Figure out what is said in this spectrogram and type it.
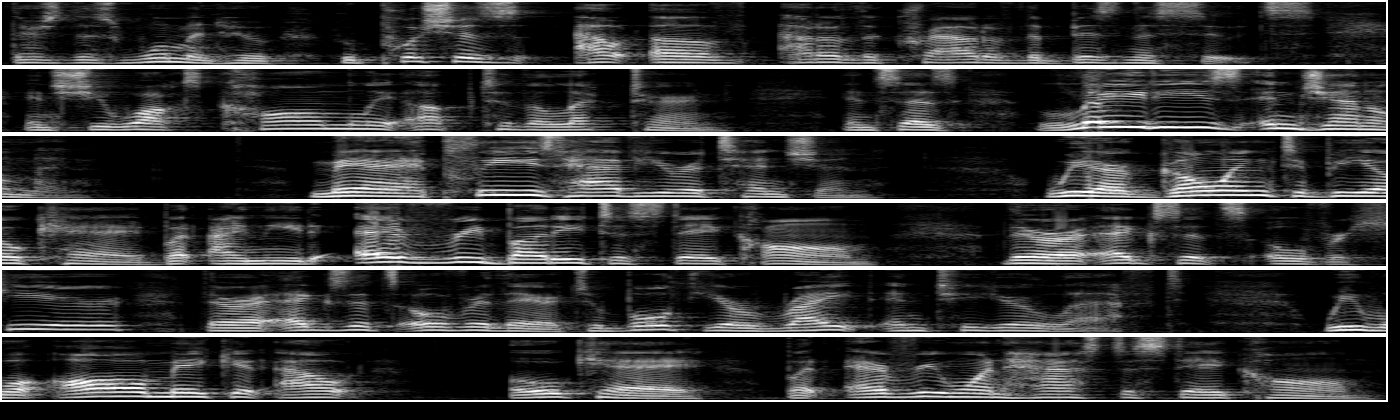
there's this woman who, who pushes out of, out of the crowd of the business suits, and she walks calmly up to the lectern and says, Ladies and gentlemen, may I please have your attention? We are going to be okay, but I need everybody to stay calm. There are exits over here, there are exits over there, to both your right and to your left. We will all make it out okay, but everyone has to stay calm.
